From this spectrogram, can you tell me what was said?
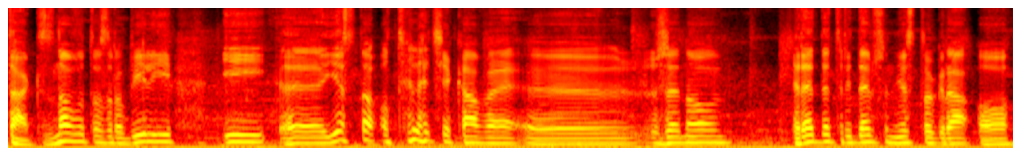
Tak, znowu to zrobili i e, jest to o tyle ciekawe, e, że no Red Dead Redemption jest to gra o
